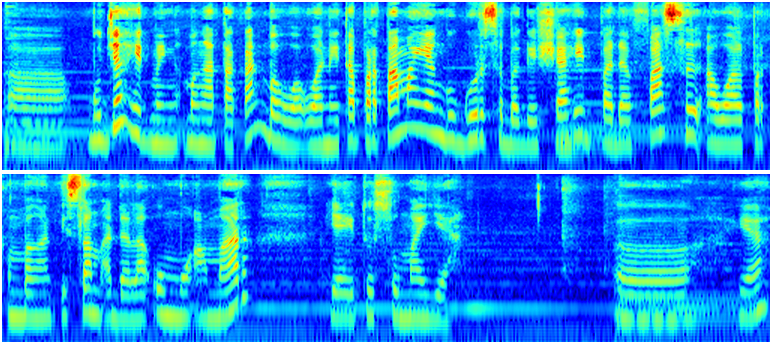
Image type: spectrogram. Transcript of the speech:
Uh, Mujahid mengatakan bahwa wanita pertama yang gugur sebagai syahid pada fase awal perkembangan Islam adalah Ummu Amar, yaitu Sumayyah uh, ya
